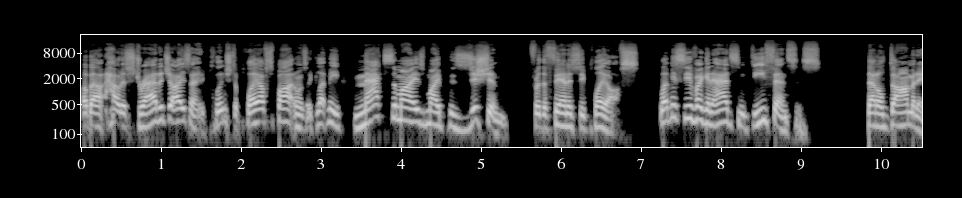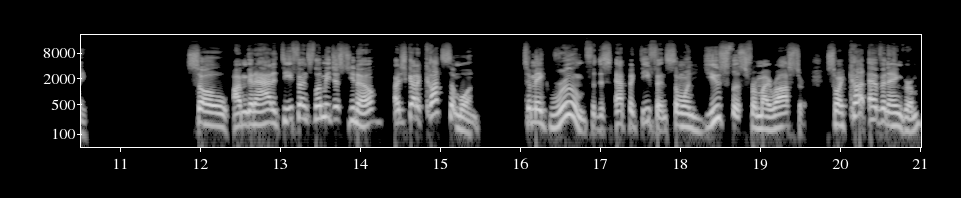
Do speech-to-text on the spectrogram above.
about how to strategize. I had clinched a playoff spot and I was like, let me maximize my position for the fantasy playoffs. Let me see if I can add some defenses that'll dominate. So I'm going to add a defense. Let me just, you know, I just got to cut someone to make room for this epic defense, someone useless from my roster. So I cut Evan Engram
